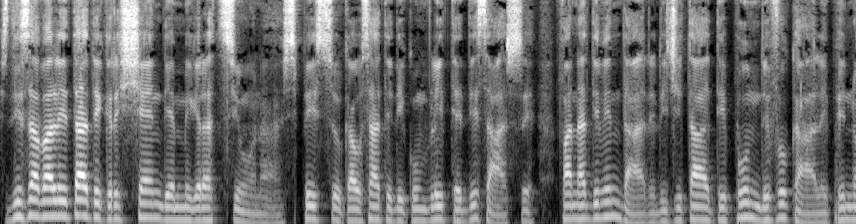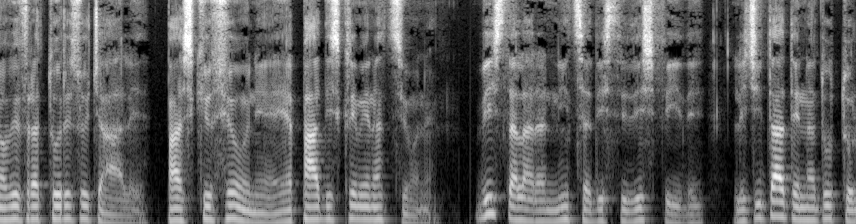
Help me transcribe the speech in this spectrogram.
Sdisavalitate crescenti e migrazione, spesso causate di conflitti e disastri, fanno diventare le citati punti focali per nuovi fratture sociali, per schiusione e per discriminazione. Vista la rannizza di sti sfide, le citate in tutto il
